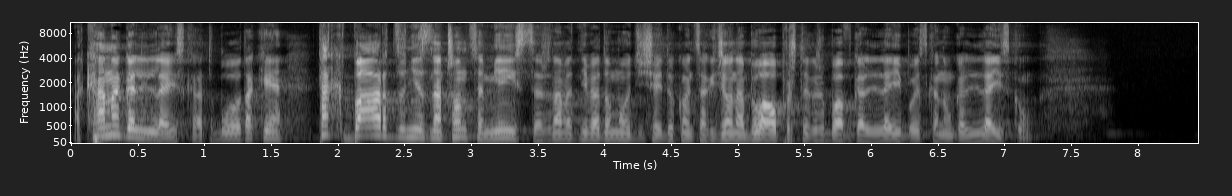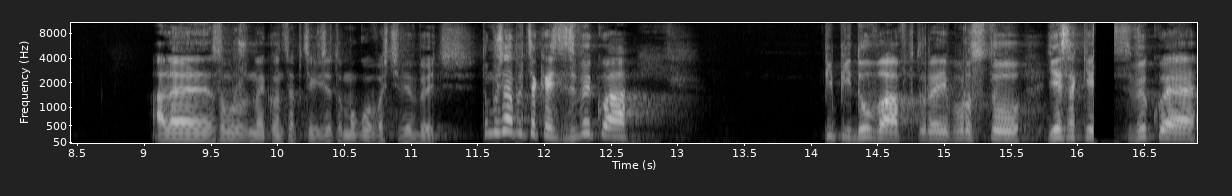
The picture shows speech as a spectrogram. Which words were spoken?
A Kana Galilejska to było takie tak bardzo nieznaczące miejsce, że nawet nie wiadomo dzisiaj do końca, gdzie ona była, oprócz tego, że była w Galilei, bo jest Kaną Galilejską. Ale są różne koncepcje, gdzie to mogło właściwie być. To musiała być jakaś zwykła pipiduwa, w której po prostu jest jakieś zwykłe,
